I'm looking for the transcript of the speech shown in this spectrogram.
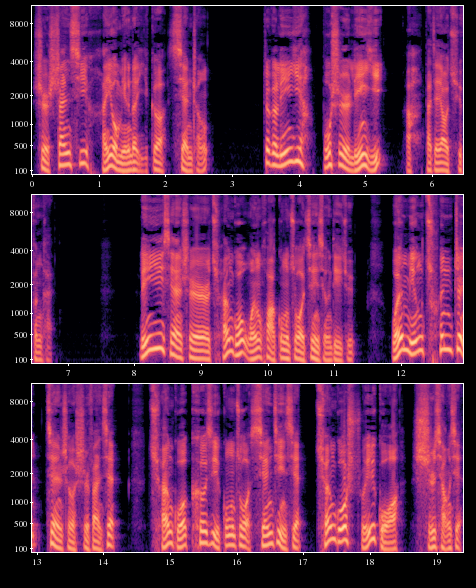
是山西很有名的一个县城。这个临沂啊，不是临沂啊，大家要区分开。临沂县是全国文化工作进行地区，文明村镇建设示范县，全国科技工作先进县，全国水果十强县。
